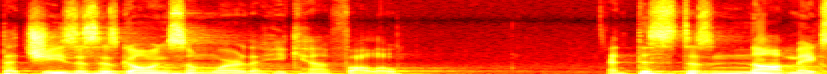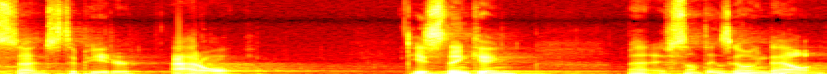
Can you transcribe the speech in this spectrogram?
that Jesus is going somewhere that he can't follow. And this does not make sense to Peter at all. He's thinking, man, if something's going down,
